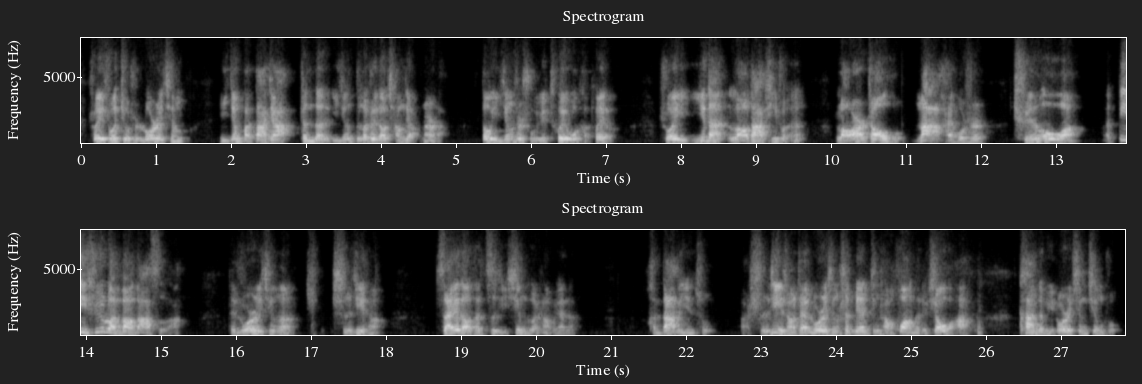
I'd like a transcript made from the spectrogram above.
所以说，就是罗瑞卿。已经把大家真的已经得罪到墙角那儿了，都已经是属于退无可退了。所以一旦老大批准，老二招呼，那还不是群殴啊？必须乱棒打死啊！这罗瑞卿啊，实际上栽到他自己性格上面呢，很大的因素啊。实际上在罗瑞卿身边经常晃的这萧华，看得比罗瑞卿清楚。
